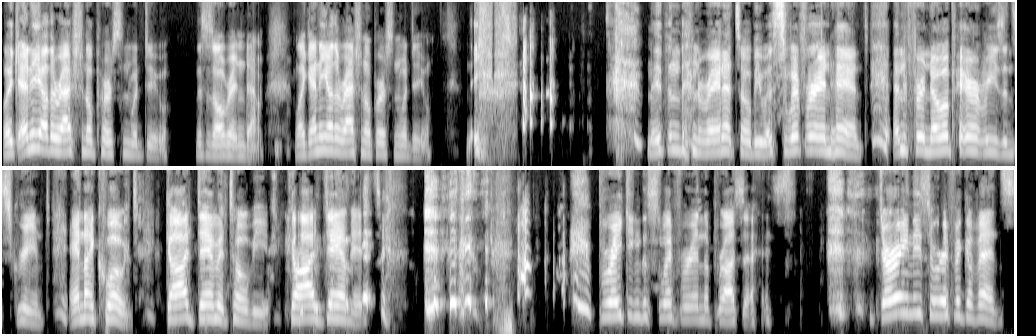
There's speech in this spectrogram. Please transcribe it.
like any other rational person would do, this is all written down. Like any other rational person would do, Nathan then ran at Toby with Swiffer in hand and for no apparent reason screamed, and I quote, God damn it, Toby. God damn it. Breaking the Swiffer in the process. During these horrific events,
